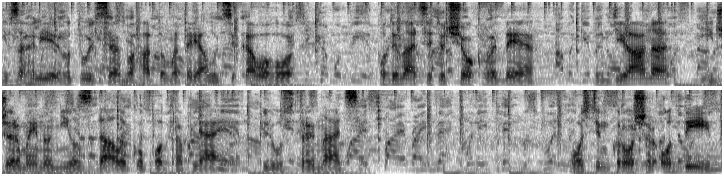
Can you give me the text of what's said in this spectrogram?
І взагалі готується багато матеріалу цікавого. 11 очок веде Індіана, і Джермейн О'Ніл здалеку потрапляє. Плюс 13. Остін Крошер один.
